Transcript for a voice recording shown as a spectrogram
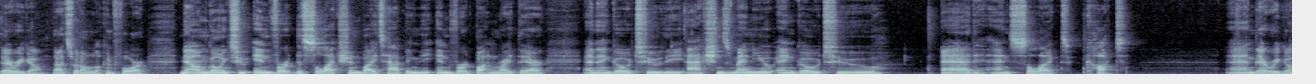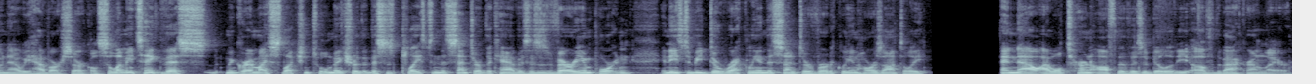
There we go. That's what I'm looking for. Now I'm going to invert the selection by tapping the invert button right there and then go to the actions menu and go to add and select cut. And there we go. Now we have our circle. So let me take this, let me grab my selection tool, make sure that this is placed in the center of the canvas. This is very important. It needs to be directly in the center, vertically and horizontally. And now I will turn off the visibility of the background layer.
